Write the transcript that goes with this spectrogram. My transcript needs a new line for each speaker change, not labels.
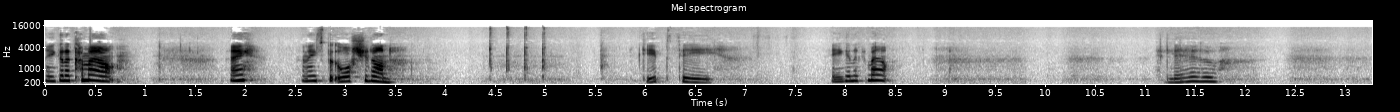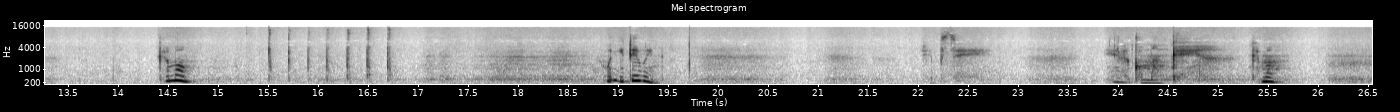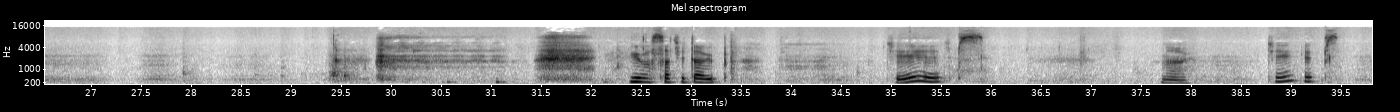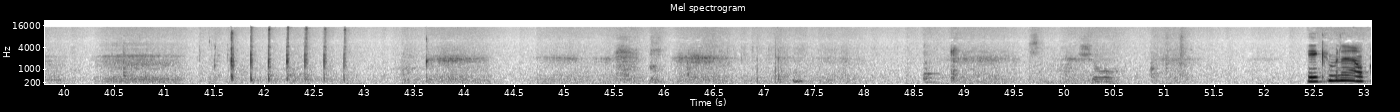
Are you going to come out? Hey, I need to put the washing on. Gypsy. Are you going to come out? Hello. Come on. What are you doing? Gypsy. You little monkey. Come on. You are such a dope. Gyps. No.
Sure.
Are you coming out?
